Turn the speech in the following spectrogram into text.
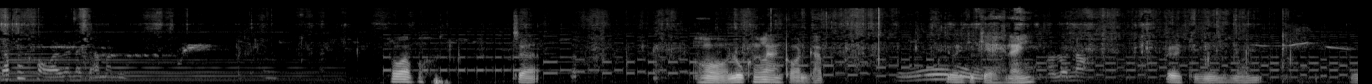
แล้วพวกขอยเวลาจะเอามาดูเพราะว่าจะห่อลูกข้างล่างก่อนครับโอ้ที่มันจะแก่ไหนเอาแล้วเนาะเออจุดนี้โน้มโอ้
